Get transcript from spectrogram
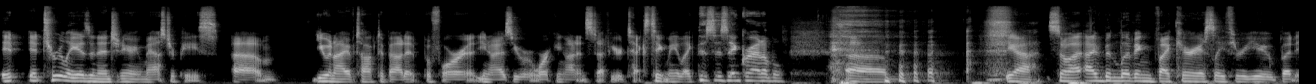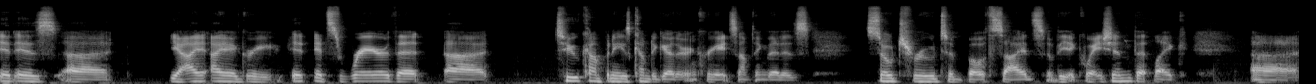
it it truly is an engineering masterpiece. Um, you and I have talked about it before. You know, as you were working on it and stuff, you were texting me like, "This is incredible." Um, yeah. So I, have been living vicariously through you, but it is. Uh, yeah, I, I agree. It, it's rare that uh, two companies come together and create something that is so true to both sides of the equation that like uh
